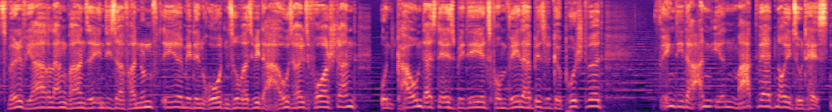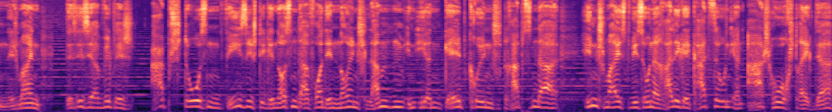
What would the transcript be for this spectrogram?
Zwölf Jahre lang waren sie in dieser Vernunftehe mit den Roten sowas wie der Haushaltsvorstand und kaum, dass der SPD jetzt vom Wähler ein bisschen gepusht wird, fängt die da an, ihren Marktwert neu zu testen. Ich meine, das ist ja wirklich abstoßend, wie sich die Genossen da vor den neuen Schlampen in ihren gelb-grünen Strapsen da hinschmeißt wie so eine rallige Katze und ihren Arsch hochstreckt, ja?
